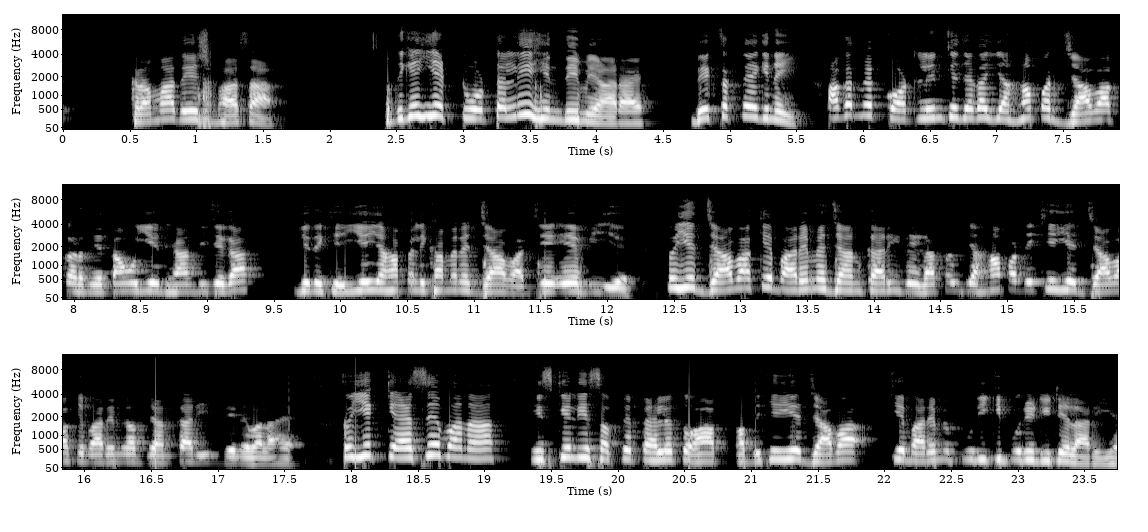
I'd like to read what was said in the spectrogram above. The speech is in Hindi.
क्रमादेश भाषा। देखिए, ये टोटली हिंदी में आ रहा है। देख सकते हैं कि नहीं? अगर मैं कॉटलिन की जगह यहाँ पर जावा कर देता हूँ, ये ध्यान दीजिएगा। ये देखिए, ये यहाँ पर लिखा मैंने जावा जे ए वी ए तो ये जावा के बारे में जानकारी देगा। तो यहाँ पर देखिए, ये जावा के बारे में अब जानकारी देने वाला है। तो ये कैसे बना? इसके लिए सबसे पहले तो आप, अब देखिए, ये जावा के बारे में पूरी की पूरी डिटेल आ रही है।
